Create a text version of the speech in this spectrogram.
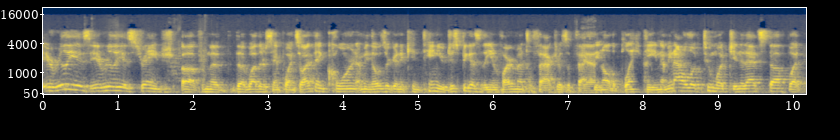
it really is it really is strange uh, from the the weather standpoint. So I think corn. I mean, those are going to continue just because of the environmental factors affecting Yeah. all the planting. I mean, I don't look too much into that stuff, but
